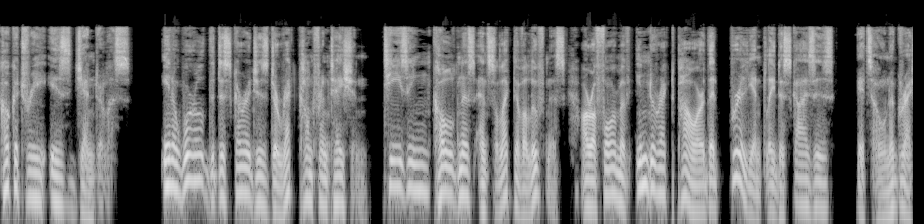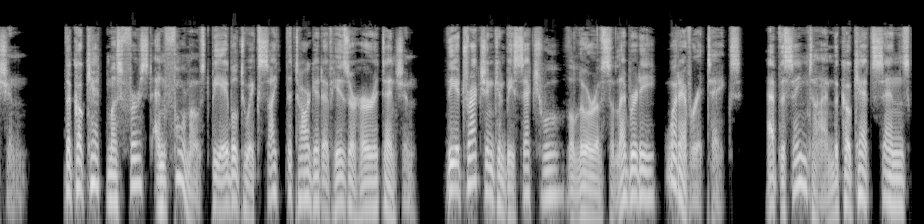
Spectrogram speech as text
coquetry is genderless. In a world that discourages direct confrontation, teasing, coldness, and selective aloofness are a form of indirect power that brilliantly disguises its own aggression. The coquette must first and foremost be able to excite the target of his or her attention. The attraction can be sexual, the lure of celebrity, whatever it takes. At the same time, the coquette sends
